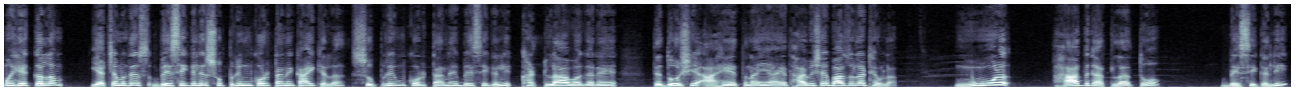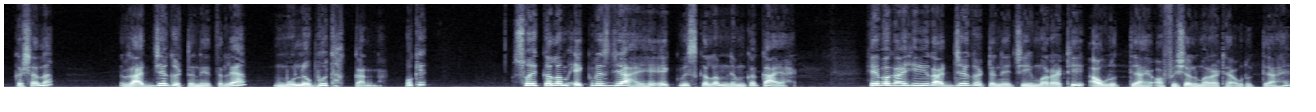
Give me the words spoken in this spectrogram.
मग हे कलम याच्यामध्ये बेसिकली सुप्रीम कोर्टाने काय केलं? सुप्रीम कोर्टाने बेसिकली खटला वगैरे ते दोषी आहेत नाही आहेत हा विषय बाजूला ठेवला. मूळ हात घातला तो बेसिकली कशाला? राज्यघटनेतल्या मूलभूत हक्कांना. ओके सो हे कलम एकवीस जे आहे हे एकवीस कलम नेमकं काय आहे? हे बघा ही राज्यघटनेची मराठी आवृत्ती आहे ऑफिशियल मराठी आवृत्ती आहे.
